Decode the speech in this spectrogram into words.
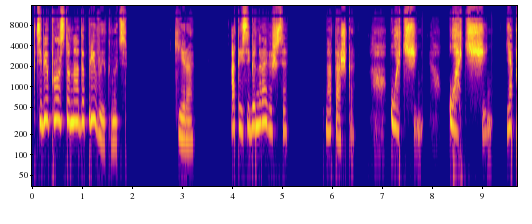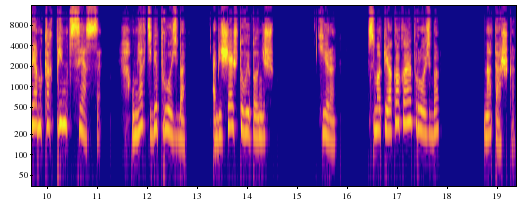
К тебе просто надо привыкнуть. Кира. А ты себе нравишься? Наташка. Очень, очень. Я прямо как принцесса. У меня к тебе просьба. Обещай, что выполнишь. Кира. Смотря какая просьба. Наташка.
